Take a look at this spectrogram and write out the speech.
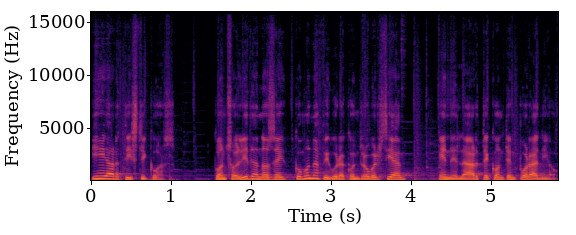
y artísticos, consolidándose como una figura controversial en el arte contemporáneo.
